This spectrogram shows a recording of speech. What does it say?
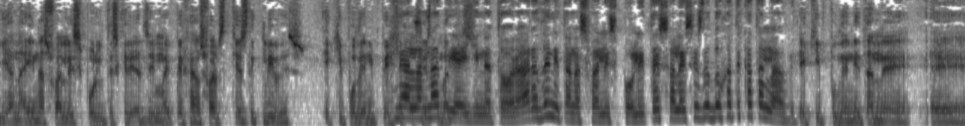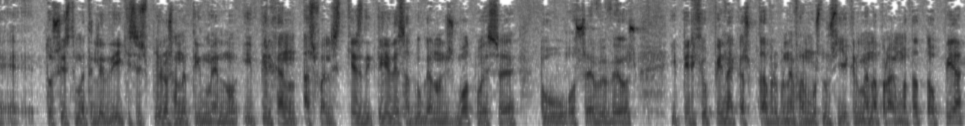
Για να είναι ασφαλεί οι πολίτε, κυρία Τζίμα, υπήρχαν ασφαλιστικές δικλείδε. Εκεί που δεν υπήρχε Ναι, το αλλά σύστημα να τι της- έγινε τώρα. Άρα δεν ήταν ασφαλείς οι πολίτες, αλλά εσείς δεν το είχατε καταλάβει. Εκεί που δεν ήταν ε, το σύστημα τηλεδιοίκησης πλήρως αναπτυγμένο, υπήρχαν ασφαλιστικές δικλείδε από τον κανονισμό του ΕΣΕ, του ΟΣΕ βεβαίως. Υπήρχε ο πίνακας που θα έπρεπε να εφαρμοστούν συγκεκριμένα πράγματα, τα οποία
